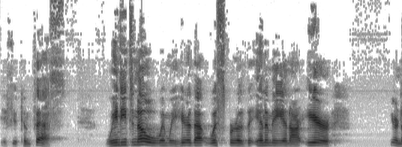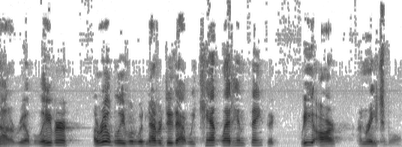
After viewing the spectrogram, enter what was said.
if you confess. We need to know when we hear that whisper of the enemy in our ear, you're not a real believer. A real believer would never do that. We can't let him think that we are unreachable.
